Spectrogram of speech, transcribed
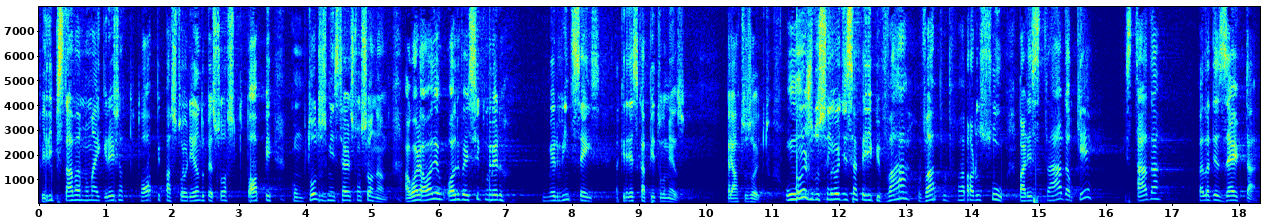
Felipe estava numa igreja top, pastoreando pessoas top, com todos os ministérios funcionando. Agora, olha, olha o versículo número, número 26, aqui desse capítulo mesmo, de Atos 8. Um anjo do Senhor disse a Felipe: Vá, vá, vá para o sul, para a estrada, o quê? Estrada pela deserta,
